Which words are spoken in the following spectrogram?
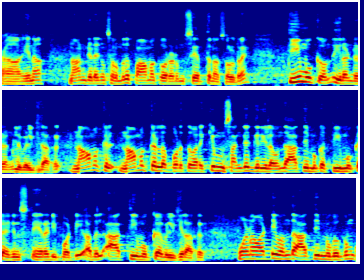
ஏன்னா நான்கு இடங்கள் சொல்லும்போது பாமக ஒரு இடம் சேர்த்து நான் சொல்கிறேன் திமுக வந்து இரண்டு இடங்களில் வெல்கிறார்கள். நாமக்கல் நாமக்கல்லில் பொறுத்த வரைக்கும் சங்ககிரியில் வந்து அதிமுக திமுக against நேரடி போட்டி அதில் அதிமுக வெல்கிறார்கள். போன வாட்டி வந்து அதிமுகக்கும்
